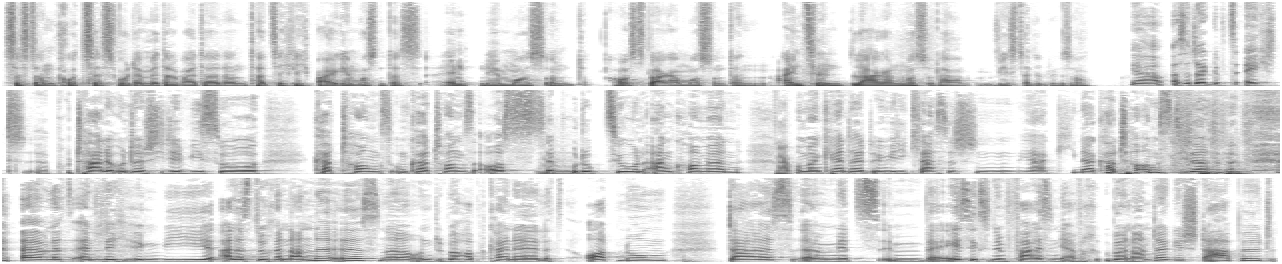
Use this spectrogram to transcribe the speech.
ist das dann ein Prozess, wo der Mitarbeiter dann tatsächlich beigehen muss und das entnehmen muss und auslagern muss und dann einzeln lagern muss oder wie ist da die Lösung? Ja, also da gibt's echt äh, brutale Unterschiede, wie so Kartons um Kartons aus der mhm. Produktion ankommen. Ja. Und man kennt halt irgendwie die klassischen ja, China-Kartons, die dann äh, letztendlich irgendwie alles durcheinander ist ne, und überhaupt keine Ordnung da ist. Ähm, jetzt im, bei ASICS in dem Fall sind die einfach übereinander gestapelt,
